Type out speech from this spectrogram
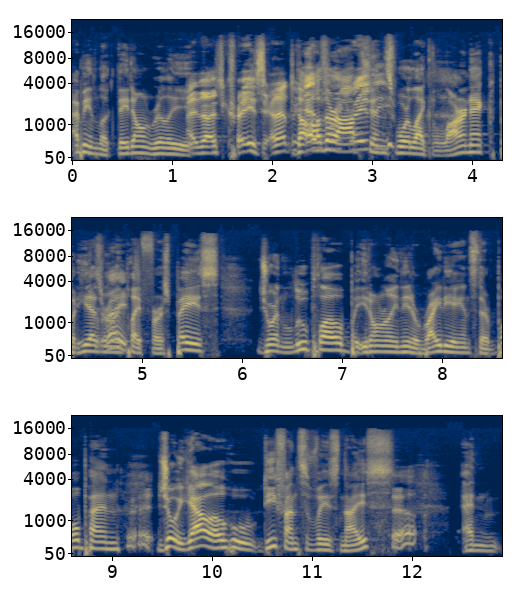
I mean, look, they don't really. I know it's crazy. The other options crazy. were like Larnach, but he doesn't really play first base. Jordan Luplow, but you don't really need a righty against their bullpen. Right. Joey Gallo, who defensively is nice. Yeah. And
